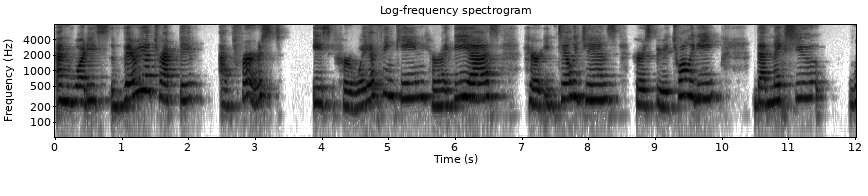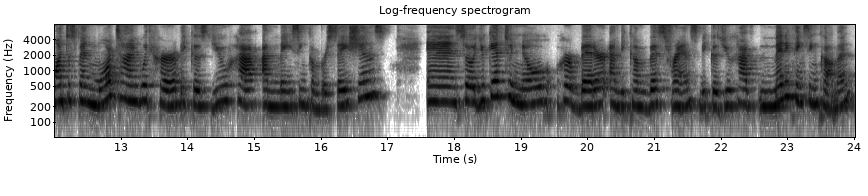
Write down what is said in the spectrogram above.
and what is very attractive at first is her way of thinking, her ideas, her intelligence, her spirituality that makes you want to spend more time with her because you have amazing conversations. And so you get to know her better and become best friends because you have many things in common.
